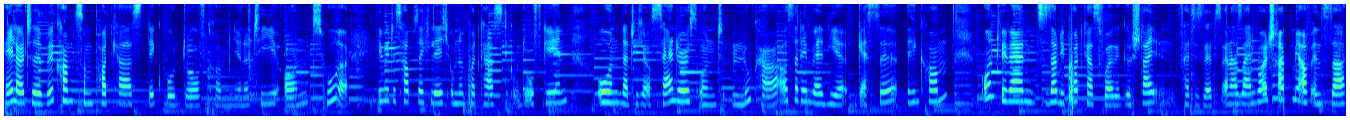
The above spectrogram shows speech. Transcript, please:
Hey Leute, willkommen zum Podcast Dick und Doof Community on Tour. Hier wird es hauptsächlich um den Podcast Dick und Doof gehen und natürlich auch Sanders und Luca. Außerdem werden hier Gäste hinkommen und wir werden zusammen die Podcast-Folge gestalten. Falls ihr selbst einer sein wollt, schreibt mir auf Insta.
